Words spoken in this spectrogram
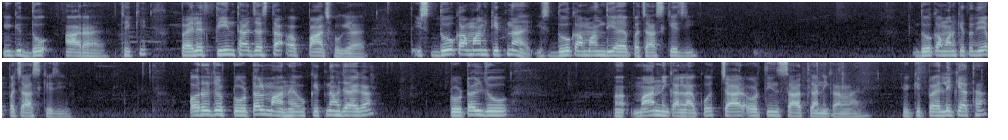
क्योंकि दो आ रहा है। ठीक है, पहले तीन था जस्ता, अब पाँच हो गया है। इस दो का मान कितना है? इस दो का मान दिया है पचास के जी। दो का मान कितना दिया? पचास के जी। और जो टोटल मान है वो कितना हो जाएगा? टोटल जो आ, मान निकालना आपको चार और तीन सात का निकालना है। क्योंकि पहले क्या था?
